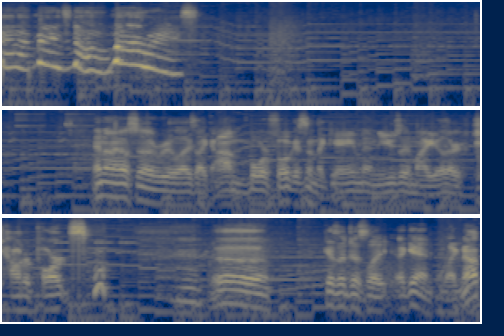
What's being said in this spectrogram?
and it means no worries! And I also realize, like, I'm more focused in the game than usually my other counterparts. uh, because I just like again, like not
